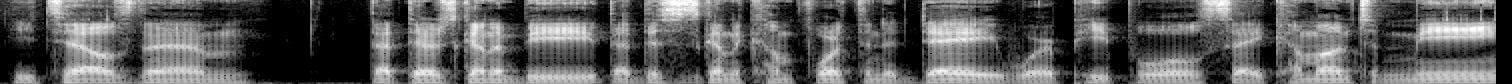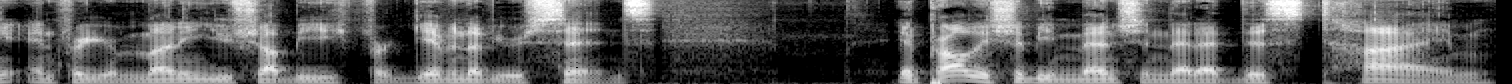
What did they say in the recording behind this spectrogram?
He tells them that there's going to be, that this is going to come forth in a day where people say, Come unto me, and for your money you shall be forgiven of your sins. It probably should be mentioned that at this time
